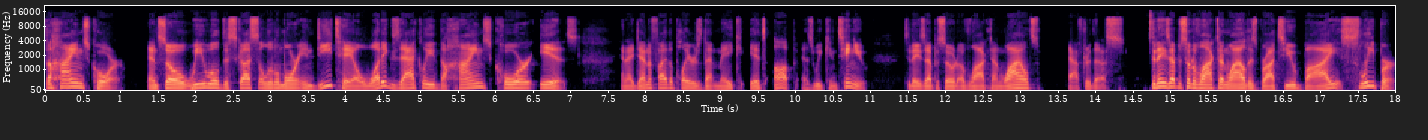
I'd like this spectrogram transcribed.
The Hynes core. And so we will discuss a little more in detail what exactly the Hynes core is and identify the players that make it up as we continue today's episode of Locked on Wilds after this. Today's episode of Locked on Wild is brought to you by Sleeper.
